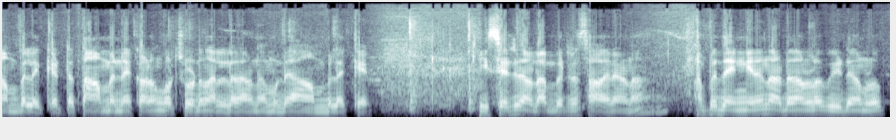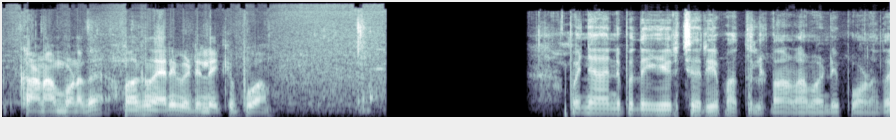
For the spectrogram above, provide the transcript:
ആമ്പലൊക്കെ. കേട്ടോ താമരനേക്കാളും കുറച്ചുകൂടെ നല്ലതാണ് നമ്മുടെ ആമ്പലൊക്കെ. ഈസി ആയിട്ട് നടാൻ പറ്റുന്ന സാധനമാണ്. അപ്പോൾ ഇത് എങ്ങനെ നടാനുള്ള വീഡിയോ നമ്മൾ കാണാൻ പോണത്. അപ്പോൾ നമുക്ക് നേരെ വീട്ടിലേക്ക് പോവാം. അപ്പോൾ ഞാനിപ്പോൾ ഈ ഒരു ചെറിയ പാത്രത്തിലോട്ട് നടാൻ വേണ്ടി പോണത്.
